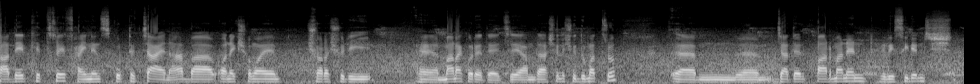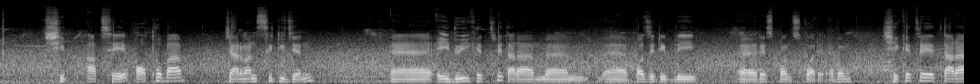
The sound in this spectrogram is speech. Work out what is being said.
তাদের ক্ষেত্রে ফাইন্যান্স করতে চায় না বা অনেক সময় সরাসরি মানা করে দেয় যে আমরা আসলে শুধুমাত্র যাদের পারমানেন্ট রেসিডেন্টশিপ আছে অথবা জার্মান সিটিজেন এই দুই ক্ষেত্রে তারা পজিটিভলি রেসপন্স করে। এবং সেক্ষেত্রে তারা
